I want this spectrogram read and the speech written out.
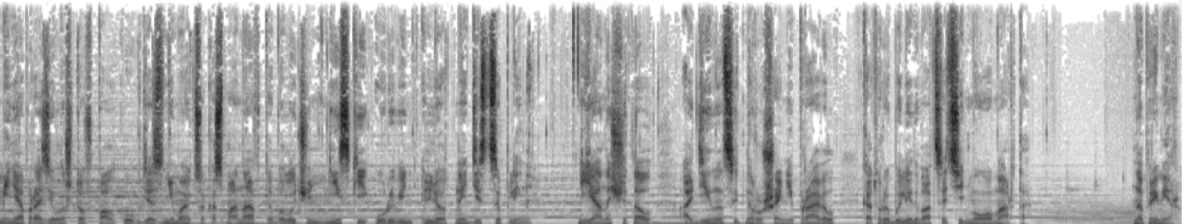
Меня поразило, что в полку, где занимаются космонавты, был очень низкий уровень летной дисциплины. Я насчитал 11 нарушений правил, которые были 27 марта. Например,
